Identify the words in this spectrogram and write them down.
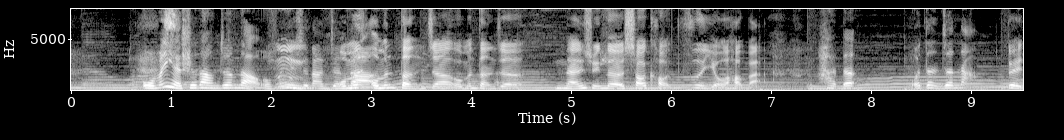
我们也是当真的，我们也是当真的。我们我们等着，我们等着南浔的烧烤自由，好吧？好的，我等着呢。对，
